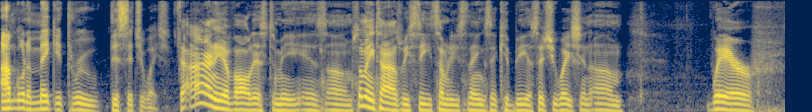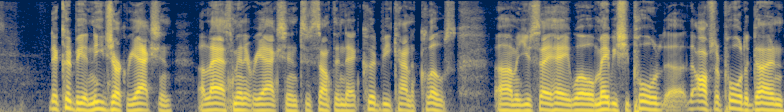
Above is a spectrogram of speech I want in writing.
I'm going to make it through this situation? The irony of all this to me is um, so many times we see some of these things that could be a situation um, where there could be a knee jerk reaction, a last minute reaction to something that could be kind of close. Um, and you say, hey, well, maybe she pulled, uh, the officer pulled a gun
